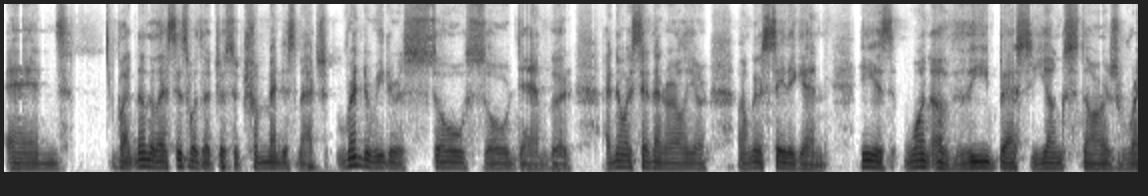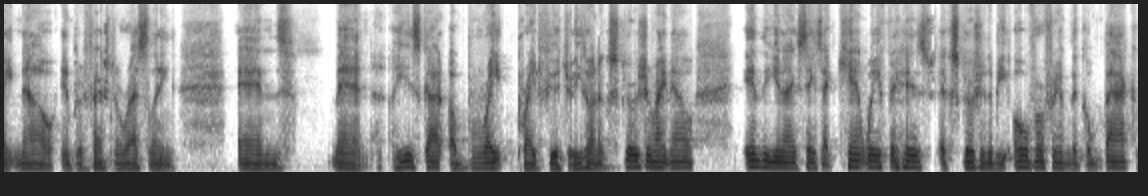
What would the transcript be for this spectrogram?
and but nonetheless, this was a, just a tremendous match. Ren Narita is so, so damn good. I know I said that earlier. I'm going to say it again. He is one of the best young stars right now in professional wrestling. And man, he's got a bright, bright future. He's on excursion right now in the United States. I can't wait for his excursion to be over, for him to go back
